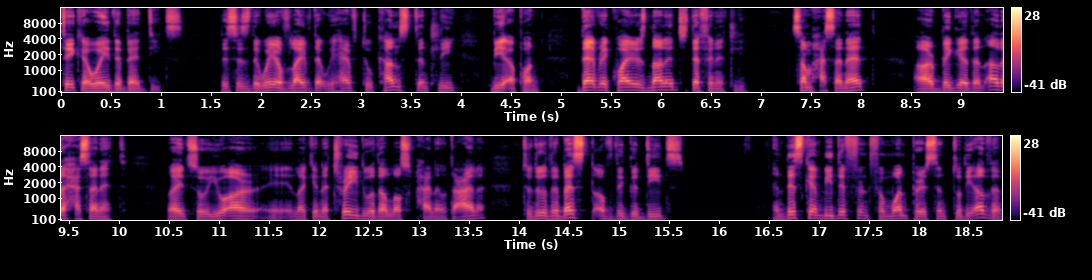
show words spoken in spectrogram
take away the bad deeds. This is the way of life that we have to constantly be upon. That requires knowledge, definitely. Some hasanat are bigger than other hasanat, right? So you are uh, like in a trade with Allah subhanahu wa ta'ala to do the best of the good deeds. And this can be different from one person to the other.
